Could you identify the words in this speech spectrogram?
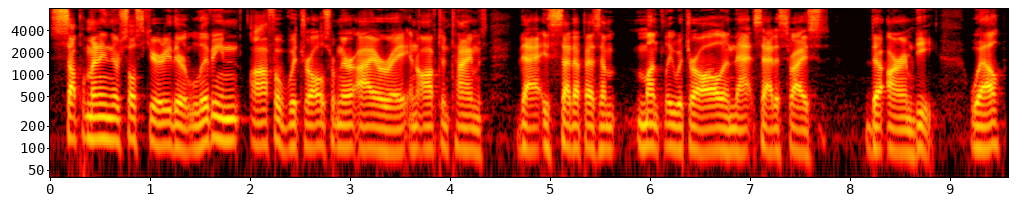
supplementing their Social Security. They're living off of withdrawals from their IRA, and oftentimes that is set up as a monthly withdrawal, and that satisfies the RMD. Well,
